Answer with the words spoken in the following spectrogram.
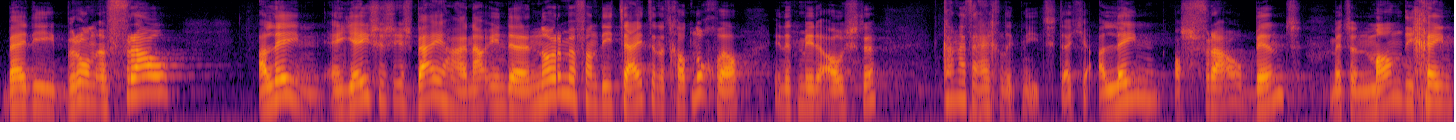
bij die bron. Een vrouw alleen en Jezus is bij haar. Nou, in de normen van die tijd, en het gaat nog wel in het Midden-Oosten, kan het eigenlijk niet. Dat je alleen als vrouw bent met een man die geen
